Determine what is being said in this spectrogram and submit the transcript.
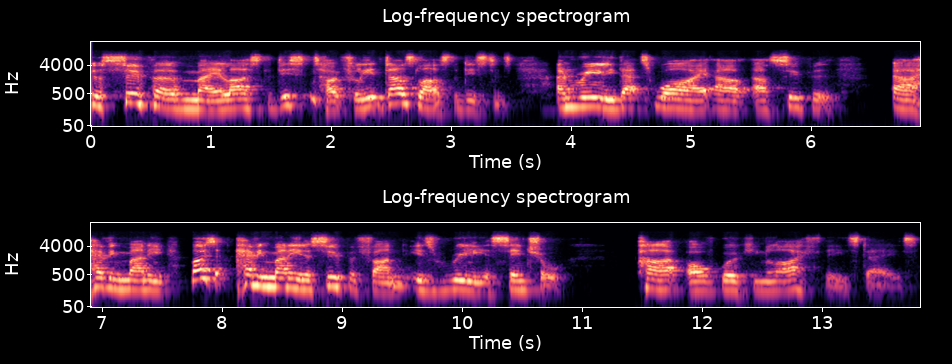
Your super may last the distance. Hopefully, it does last the distance. And really, that's why our, our super, uh, having money, most having money in a super fund is really essential part of working life these days.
